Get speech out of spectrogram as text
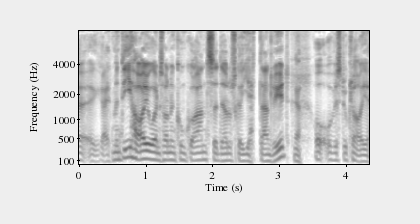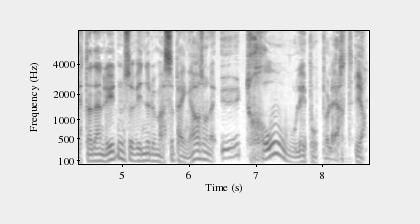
eh, greit. Men de har jo en sånn en konkurranse der du skal gjette en lyd. Ja. Og, og hvis du klarer å gjette den lyden, så vinner du masse penger. og sånn. Er utrolig populært. Ja.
